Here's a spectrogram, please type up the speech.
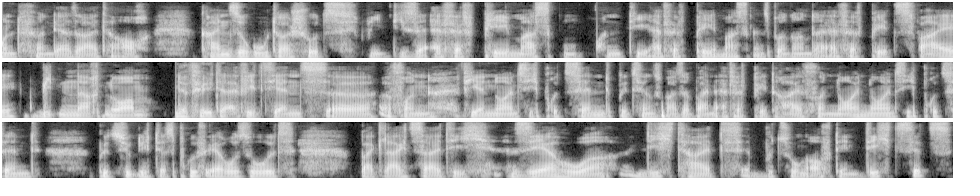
und von der Seite auch kein so guter Schutz wie diese FFP-Masken. Und die FFP-Masken, insbesondere FFP2, bieten nach Norm eine Filtereffizienz äh, von 94 Prozent beziehungsweise bei einer FFP3 von 99 Prozent bezüglich des Prüfaerosols bei gleichzeitig sehr hoher Dichtheit bezogen auf den Dichtsitz.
